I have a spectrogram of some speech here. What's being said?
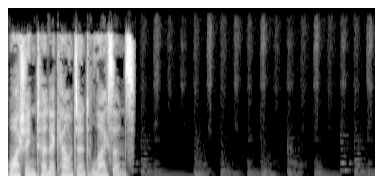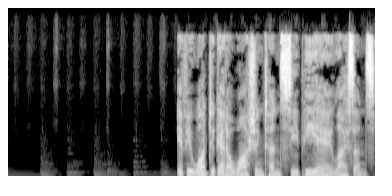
Washington Accountant License. If you want to get a Washington CPA license,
